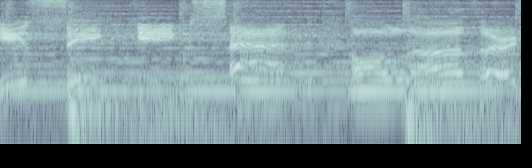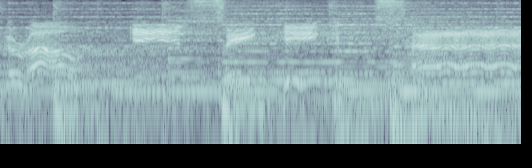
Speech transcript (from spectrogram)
is sinking sand. All other ground is sinking sand.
